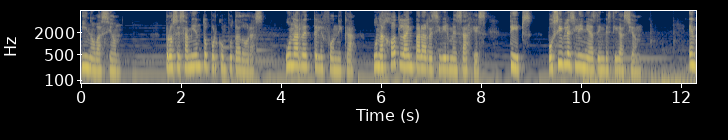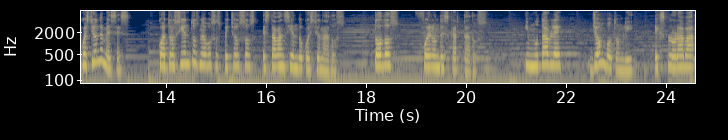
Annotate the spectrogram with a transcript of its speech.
Innovación, procesamiento por computadoras, una red telefónica, una hotline para recibir mensajes, tips, posibles líneas de investigación. En cuestión de meses, 400 nuevos sospechosos estaban siendo cuestionados. Todos fueron descartados. Inmutable, John Bottomley exploraba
